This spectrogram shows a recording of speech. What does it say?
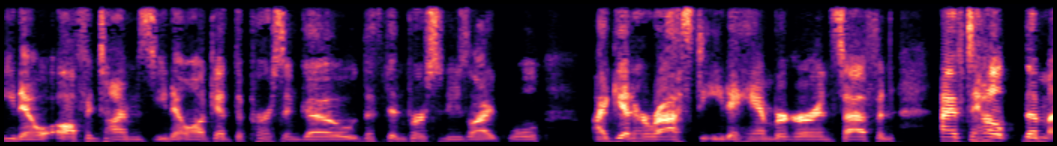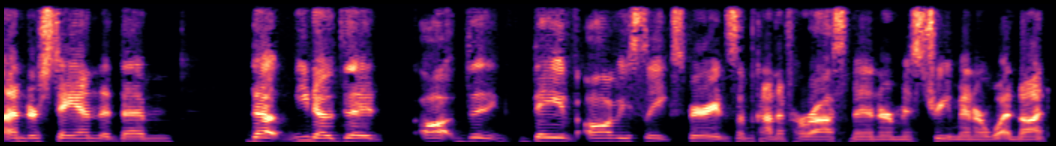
you know oftentimes you know i'll get the person go the thin person who's like well i get harassed to eat a hamburger and stuff and i have to help them understand that them that you know the uh, the they've obviously experienced some kind of harassment or mistreatment or whatnot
